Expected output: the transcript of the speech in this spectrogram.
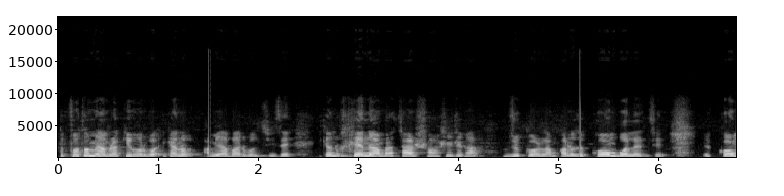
তো প্রথমে আমরা কি করব? এখানে আমি আবার বলছি যে এখানে কেন আমরা চারশো আশি টাকা যোগ করলাম। কারণ যে কম বলেছে কম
